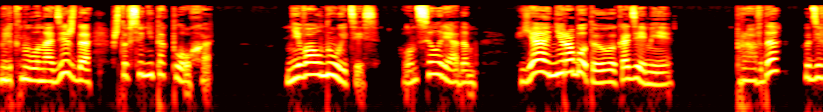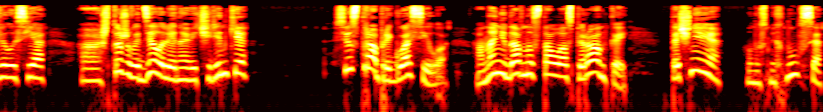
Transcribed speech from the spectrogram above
Мелькнула надежда, что все не так плохо. «Не волнуйтесь!» — он сел рядом. «Я не работаю в академии». «Правда?» — удивилась я. «А что же вы делали на вечеринке?» «Сестра пригласила. Она недавно стала аспиранткой. Точнее, он усмехнулся,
